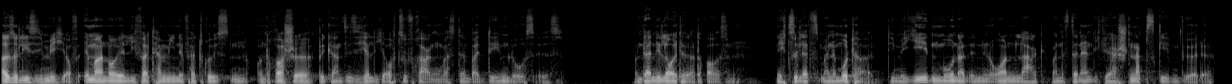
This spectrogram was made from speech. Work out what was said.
Also ließ ich mich auf immer neue Liefertermine vertrösten und Rosche begann sich sicherlich auch zu fragen, was denn bei dem los ist. Und dann die Leute da draußen. Nicht zuletzt meine Mutter, die mir jeden Monat in den Ohren lag, wann es dann endlich wieder Schnaps geben würde.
